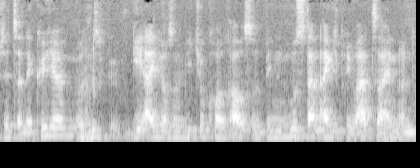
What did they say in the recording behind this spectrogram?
sitze an der Küche und mhm. gehe eigentlich aus einem Videocall raus und bin, muss dann eigentlich privat sein. Und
